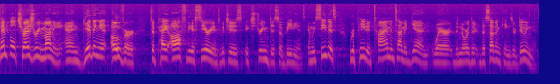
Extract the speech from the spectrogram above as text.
temple treasury money and giving it over to pay off the Assyrians, which is extreme disobedience. And we see this repeated time and time again where the northern, the southern kings are doing this.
